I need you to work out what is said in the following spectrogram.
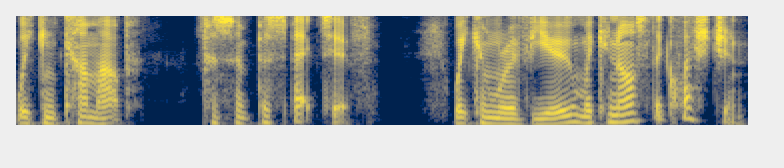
we can come up for some perspective. We can review and we can ask the question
